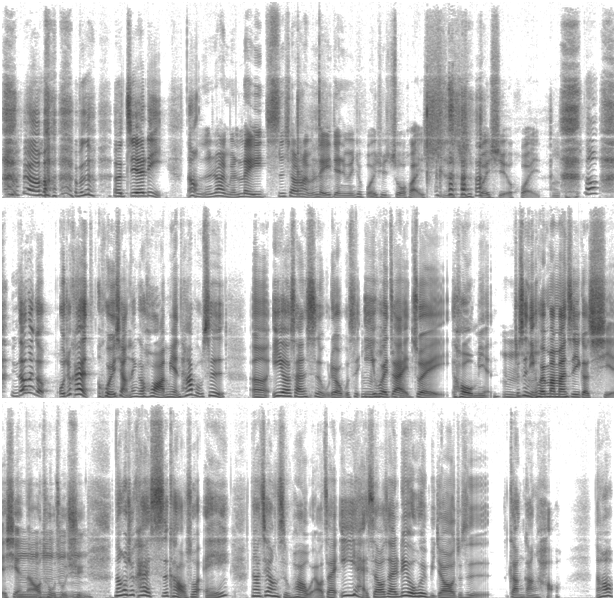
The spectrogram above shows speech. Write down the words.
对啊嘛，不是呃接力，然后可能让你们累，私校让你们累一点，你们就不会去做坏事，就是不会学坏。嗯，你知道那个，我就开始回想那个画面，它不是呃一二三四五六，不是一嗯会在最后面，嗯就是你会慢慢是一个斜线，然后嗯突出去，然后就开始思考说，诶，那这样子的话，我要在一还是要在六会比较就是刚刚好？然后，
